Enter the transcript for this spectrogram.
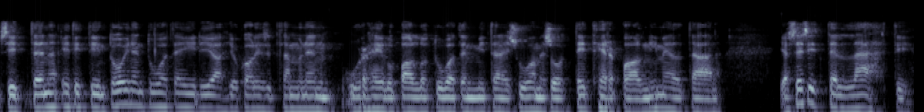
Sitten etittiin toinen tuoteidea, joka oli sitten tämmöinen urheilupallotuote, mitä ei Suomessa ole Tetherball nimeltään. Ja se sitten lähti,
